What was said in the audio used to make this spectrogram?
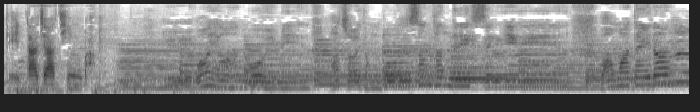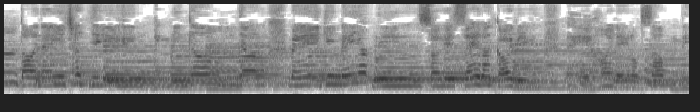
给大家听吧如果有幸会面或在同伴身份的盛宴惶惑地等待你出现明年今日未见你一年谁舍得改变离开你六十年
